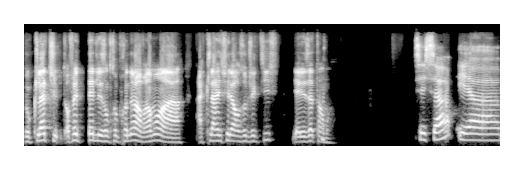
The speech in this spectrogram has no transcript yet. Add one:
donc là, tu en fait, aides les entrepreneurs vraiment à, à clarifier leurs objectifs et à les atteindre. C'est ça, et à,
